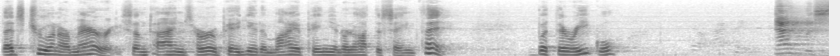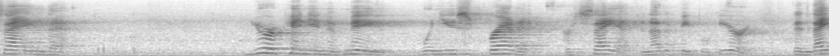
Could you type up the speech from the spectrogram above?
That's true in our marriage. Sometimes her opinion and my opinion are not the same thing, but they're equal. Doug was saying that your opinion of me, when you spread it or say it and other people hear it, then they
